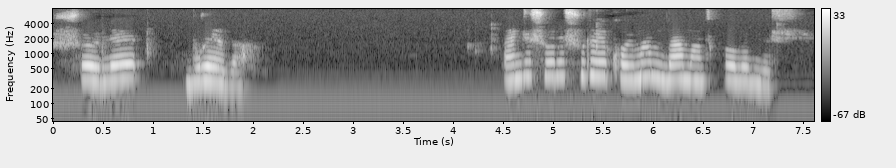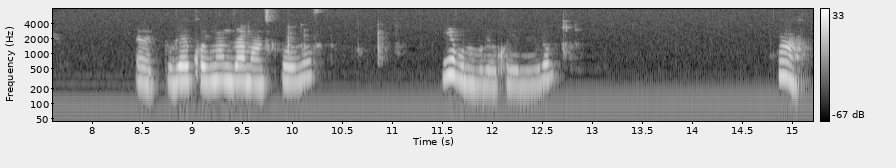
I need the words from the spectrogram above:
Şöyle buraya da. Bence şöyle şuraya koymam daha mantıklı olabilir. Evet buraya koymam daha mantıklı olur. Niye bunu buraya koyamıyorum? Ha.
